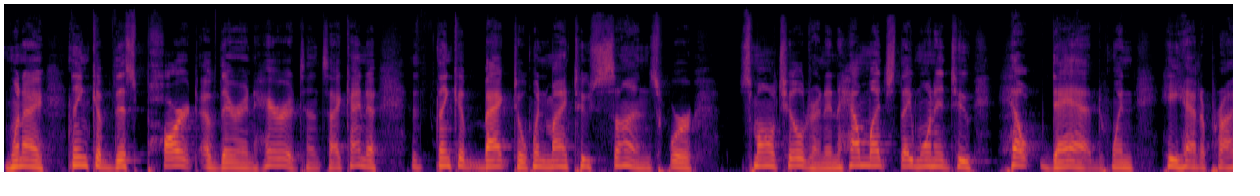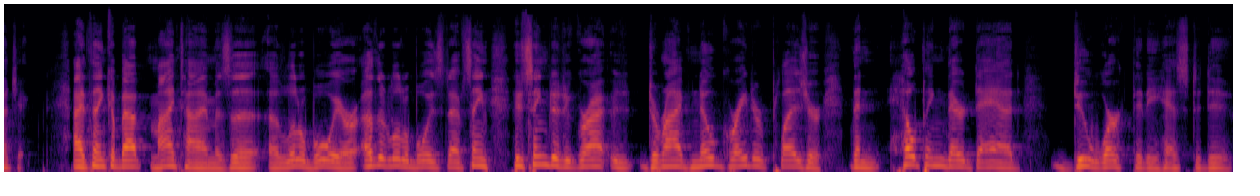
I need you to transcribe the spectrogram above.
When I think of this part of their inheritance, I kind of think of back to when my two sons were small children and how much they wanted to help dad when he had a project. I think about my time as a, a little boy or other little boys that I've seen who seem to derive, derive no greater pleasure than helping their dad do work that he has to do.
